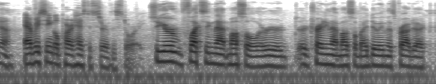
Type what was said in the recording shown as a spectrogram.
Yeah. Every single part has to serve the story. So you're flexing that muscle, or you're or training that muscle by doing this project.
